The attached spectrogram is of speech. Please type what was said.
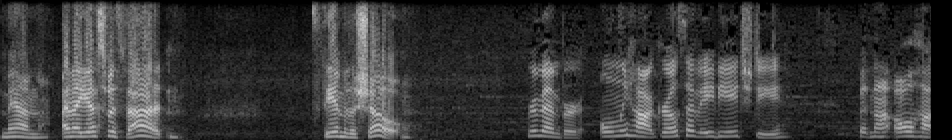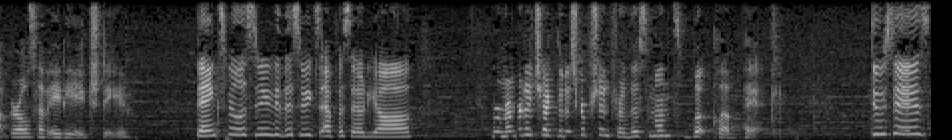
Man. And I guess with that, it's the end of the show. Remember, only hot girls have ADHD. But not all hot girls have ADHD. Thanks for listening to this week's episode, y'all. Remember to check the description for this month's book club pick. Deuces.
